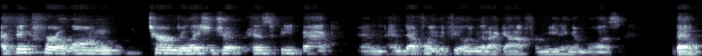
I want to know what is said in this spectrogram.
I think for a long term relationship, his feedback and, and definitely the feeling that I got from meeting him was that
